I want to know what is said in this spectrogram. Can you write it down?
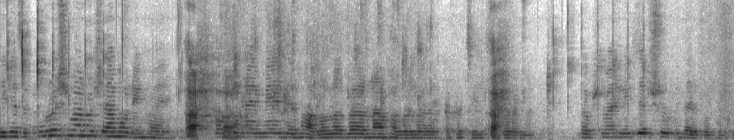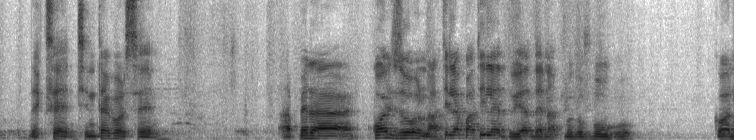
ঠিক আছে পুরুষ মানুষ এমনই হয়। কখনোই মেয়েদের ভালো লাগা না ভালো লাগার কথা চিন্তা করে না। সবসময় নিজের সুবিধার কথা দেখছেন চিন্তা করছেন? আপনারা কয়জন আতিলা পাতিলা ধুইয়া দেন আপনাকে বউগো কন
